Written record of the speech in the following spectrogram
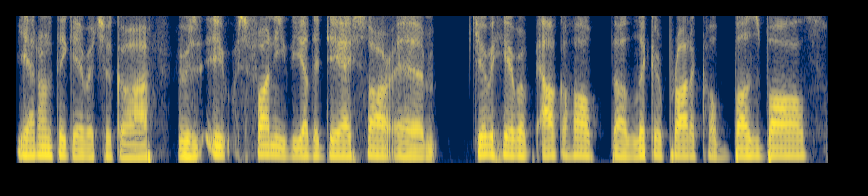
Yeah, I don't think it ever took off. It was it was funny the other day. I saw. Um, did you ever hear of alcohol uh, liquor product called Buzz Balls?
